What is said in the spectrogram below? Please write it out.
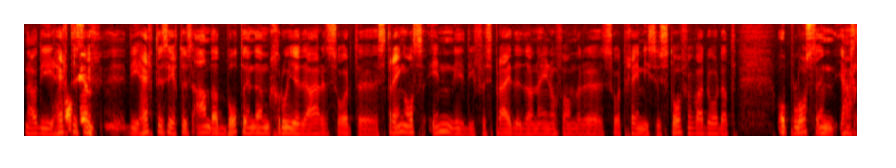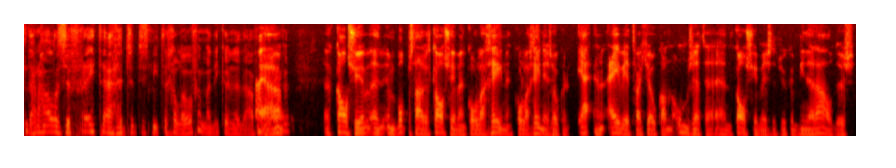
Nou, die hechten, zich, die hechten zich dus aan dat bot en dan groeien daar een soort eh, strengels in. Die, die verspreiden dan een of andere soort chemische stoffen, waardoor dat oplost. En ja, daar halen ze vreten uit. Het is niet te geloven, maar die kunnen daarvan Ah ja. leven. Eh, Calcium, een een bot bestaat uit calcium en collageen. En collageen is ook een, ei- een eiwit wat je ook kan omzetten. En calcium is natuurlijk een mineraal. Dus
